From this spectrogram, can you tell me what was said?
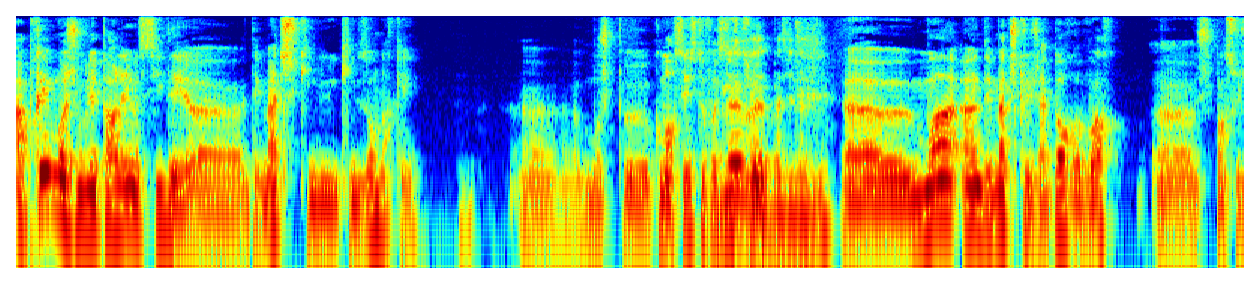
Après, moi, je voulais parler aussi des, euh, des matchs qui nous, qui nous ont marqués. Euh, moi, je peux commencer cette fois-ci. vas-y, vas-y. Euh, moi, un des matchs que j'adore revoir, euh, je pense que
